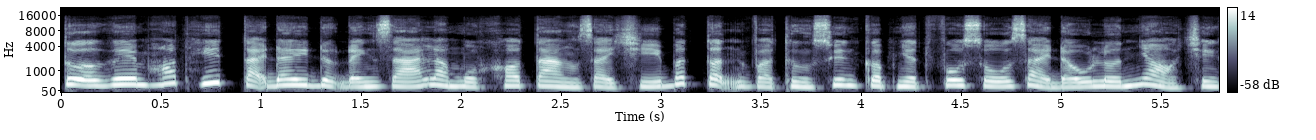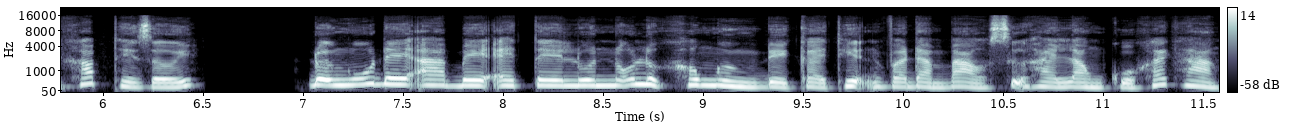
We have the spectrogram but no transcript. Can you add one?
Tựa game Hot Hit tại đây được đánh giá là một kho tàng giải trí bất tận và thường xuyên cập nhật vô số giải đấu lớn nhỏ trên khắp thế giới. Đội ngũ DABET luôn nỗ lực không ngừng để cải thiện và đảm bảo sự hài lòng của khách hàng.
